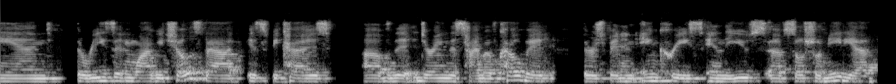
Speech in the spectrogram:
And the reason why we chose that is because of the during this time of COVID, there's been an increase in the use of social media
